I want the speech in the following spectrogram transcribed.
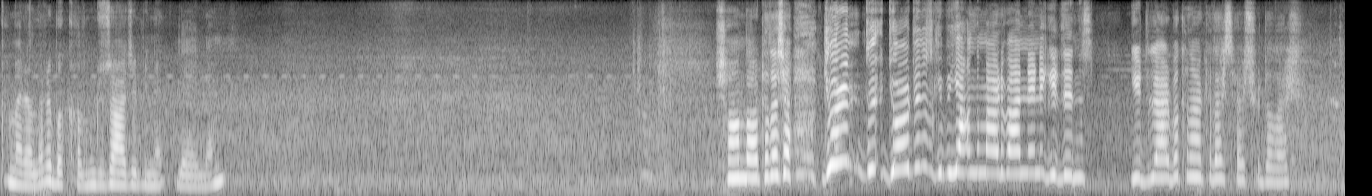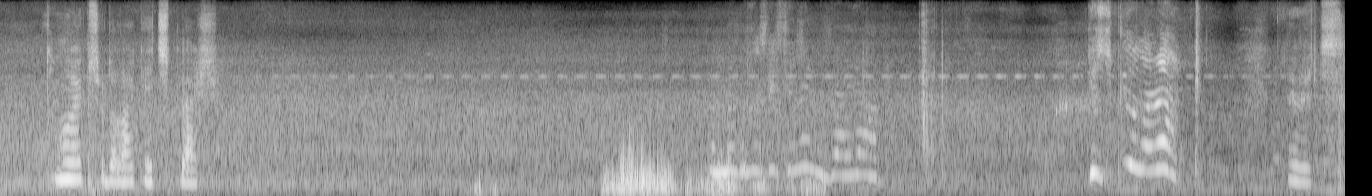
kameralara bakalım. Güzelce bir netleyelim. Şu anda arkadaşlar görün, dü- gördüğünüz gibi yangın merdivenlerine girdiniz. Girdiler. Bakın arkadaşlar şuradalar. Tam olarak şuradalar. Geçtiler. Ama burada seslenir mi Zahra abi? Gözüküyorlar ha. Evet.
